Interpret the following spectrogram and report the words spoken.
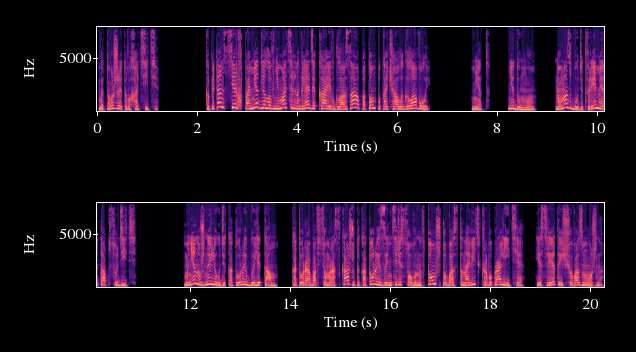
Вы тоже этого хотите? Капитан Стерх помедлила, внимательно глядя Кае в глаза, а потом покачала головой. Нет, не думаю. Но у нас будет время это обсудить. Мне нужны люди, которые были там, которые обо всем расскажут и которые заинтересованы в том, чтобы остановить кровопролитие, если это еще возможно.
